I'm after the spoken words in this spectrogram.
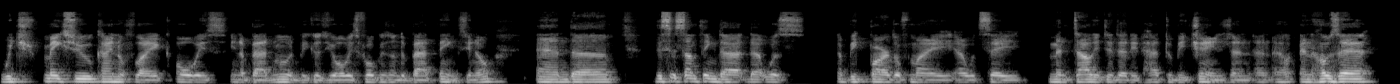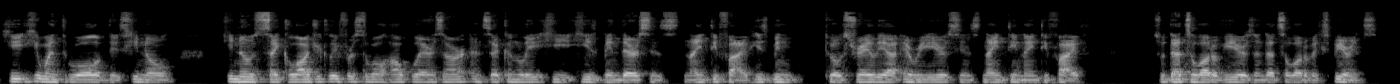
which makes you kind of like always in a bad mood because you always focus on the bad things you know? And uh this is something that that was a big part of my I would say mentality that it had to be changed. And and and Jose he he went through all of this. He know he knows psychologically first of all how players are. And secondly he he's been there since 95 he's been to Australia every year since 1995 so that's a lot of years and that's a lot of experience.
